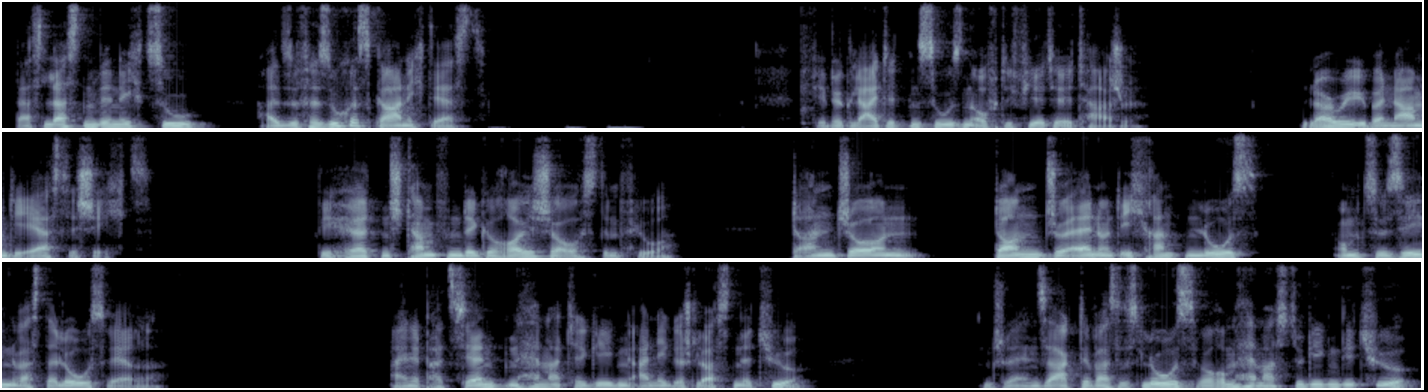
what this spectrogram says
Das lassen wir nicht zu, also versuch es gar nicht erst. Wir begleiteten Susan auf die vierte Etage. Larry übernahm die erste Schicht. Wir hörten stampfende Geräusche aus dem Flur. Don John, Don, Joanne und ich rannten los, um zu sehen, was da los wäre. Eine Patientin hämmerte gegen eine geschlossene Tür. Joanne sagte, was ist los? Warum hämmerst du gegen die Tür?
